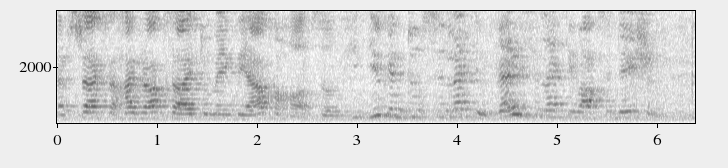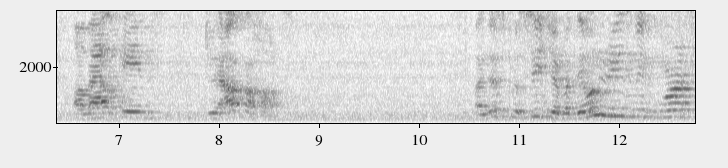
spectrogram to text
abstracts a hydroxide to make the alcohol. So you can do selective, very selective oxidation of alkanes to alcohols on this procedure, but the only reason it works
